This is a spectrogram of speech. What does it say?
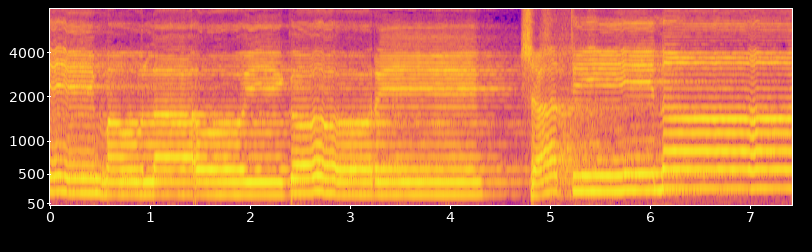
মাওলা ওই গরে। সাথী নাই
